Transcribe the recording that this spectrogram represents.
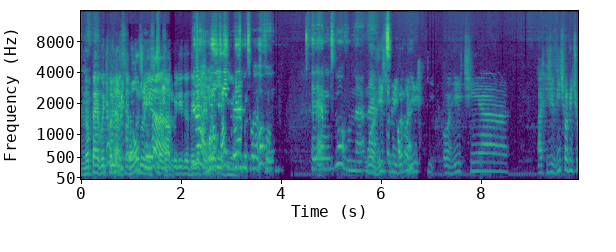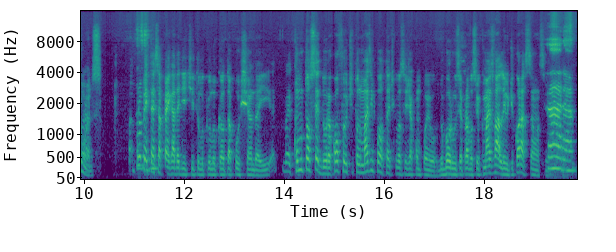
Não pergunte como ele sabe tudo isso, o apelido dele não, é ele, era muito novo. Ele era muito novo, né? O Henry, se não me engano, o Henry tinha acho que de 20 para 21 anos. Aproveitar essa pegada de título que o Lucão tá puxando aí. Como torcedora, qual foi o título mais importante que você já acompanhou do Borussia para você? O que mais valeu de coração? Assim? Cara,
